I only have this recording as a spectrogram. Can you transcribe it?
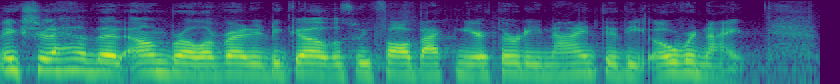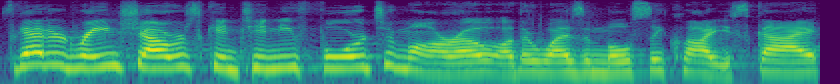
Make sure to have that umbrella ready to go as we fall back near 39 through the overnight. Scattered rain showers continue for tomorrow, otherwise a mostly cloudy sky.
